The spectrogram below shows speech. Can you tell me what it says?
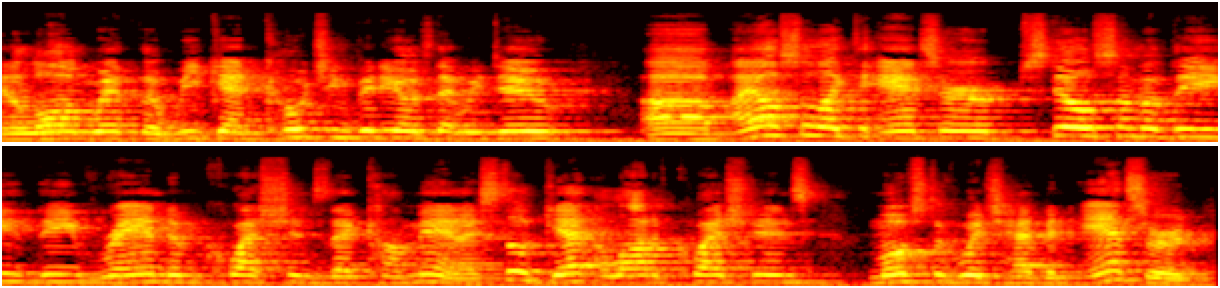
and along with the weekend coaching videos that we do, um, I also like to answer still some of the, the random questions that come in. I still get a lot of questions, most of which have been answered,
